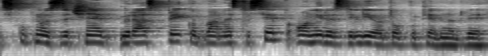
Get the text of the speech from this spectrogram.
skupnost začne rasti preko 12 oseb, oni razdelijo to potem na dve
